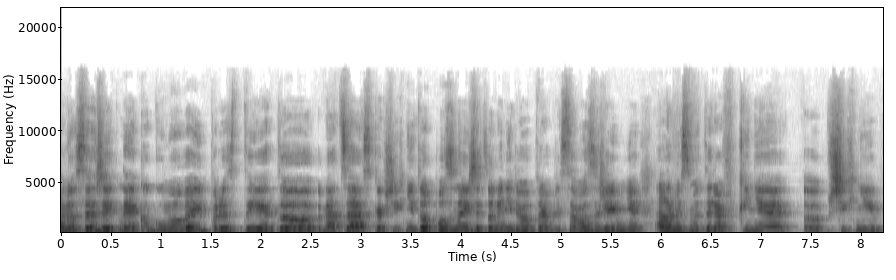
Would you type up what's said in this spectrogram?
ono se řekne jako gumový prst, je to nadsázka, všichni to poznají, že to není doopravdy samozřejmě, ale my jsme teda v kině eh, všichni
